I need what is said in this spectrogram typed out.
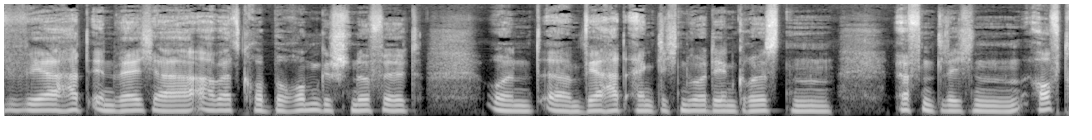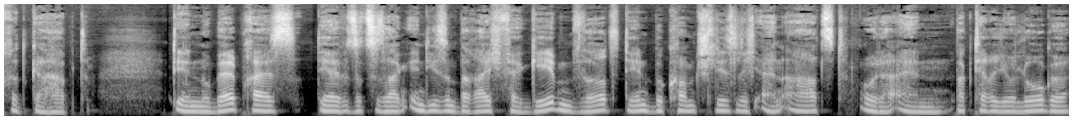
wer hat in welcher Arbeitsgruppe rumgeschnüffelt und ähm, wer hat eigentlich nur den größten öffentlichen Auftritt gehabt. Den Nobelpreis, der sozusagen in diesem Bereich vergeben wird, den bekommt schließlich ein Arzt oder ein Bakteriologe,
